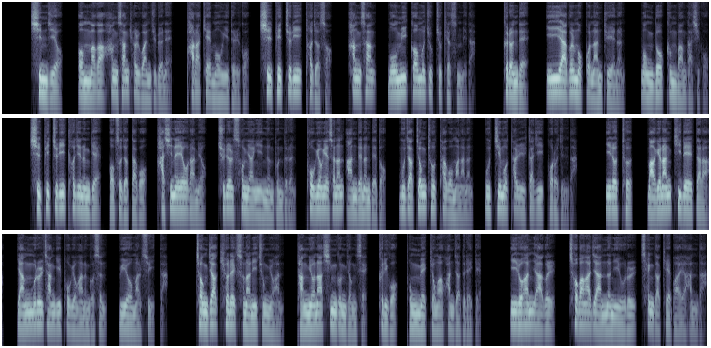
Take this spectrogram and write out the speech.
심지어 엄마가 항상 혈관 주변에 파랗게 몽이 들고 실핏줄이 터져서 항상 몸이 거무죽죽했습니다. 그런데 이 약을 먹고 난 뒤에는 몽도 금방 가시고 실핏줄이 터지는 게 없어졌다고 하시네요라며 출혈 성향이 있는 분들은 복용해서는 안 되는데도 무작정 좋다고만 하는 웃지 못할 일까지 벌어진다. 이렇듯 막연한 기대에 따라 약물을 장기 복용하는 것은 위험할 수 있다. 정작 혈액순환이 중요한 당뇨나 심근경색 그리고 동맥경화 환자들에게 이러한 약을 처방하지 않는 이유를 생각해 봐야 한다.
